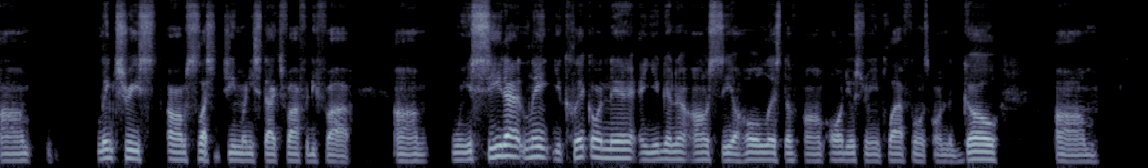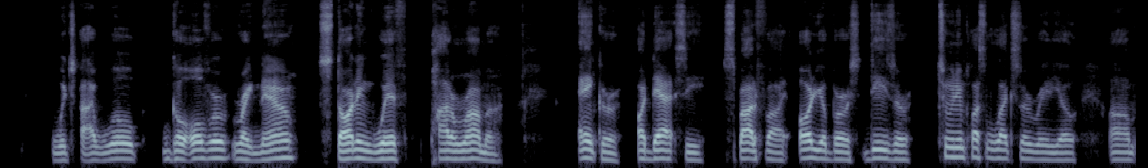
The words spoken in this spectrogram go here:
um, Linktree um, slash G Money Stackz 555. Um, when you see that link, you click on there and you're gonna um, see a whole list of um, audio streaming platforms on the go, um, which I will go over right now, starting with Podurama, Anchor, Audacity, Spotify, Audio Burst, Deezer, TuneIn Plus Alexa Radio, um,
